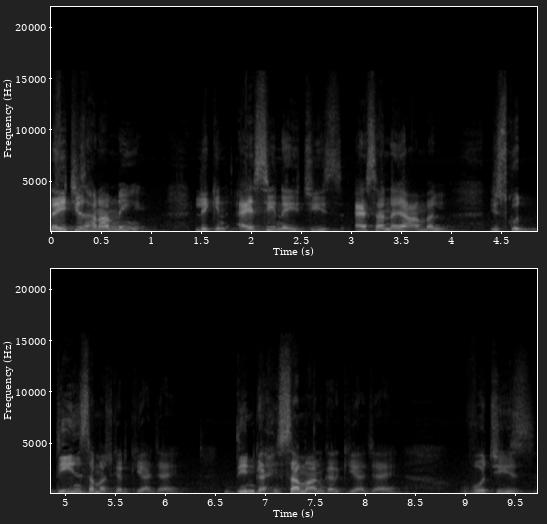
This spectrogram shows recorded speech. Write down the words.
नई चीज़ हराम नहीं है। लेकिन ऐसी नई चीज़, ऐसा नया अमल जिसको दीन समझ कर किया जाए, दीन का हिस्सा मान कर किया जाए, वो चीज़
